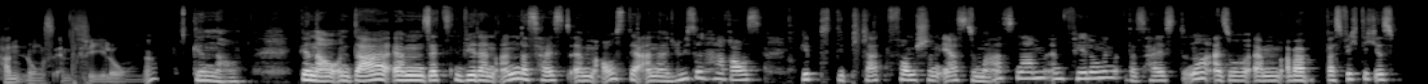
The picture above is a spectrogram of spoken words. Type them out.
Handlungsempfehlungen, ne? Genau, genau. Und da ähm, setzen wir dann an. Das heißt, ähm, aus der Analyse heraus gibt die Plattform schon erste Maßnahmenempfehlungen. Das heißt, ne, also, ähm, aber was wichtig ist,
